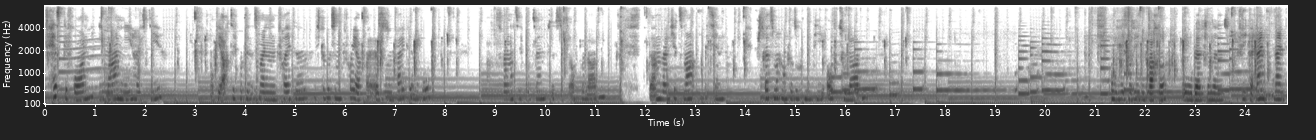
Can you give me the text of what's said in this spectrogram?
festgefroren. Imani heißt die. Okay, 80% ist mein Falke. Ich glaube, das ist ein Feuerfall. Also so ein Falke in Rot. 82% ist es aufgeladen. Dann werde ich jetzt mal ein bisschen Stress machen und versuchen, die aufzuladen. Oh, hier ist ein riesen Drache. Oh, hat schon seine Fähigkeit. Nein, nein.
